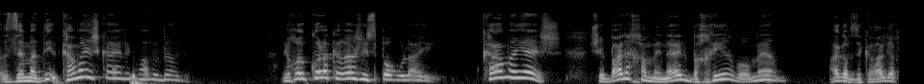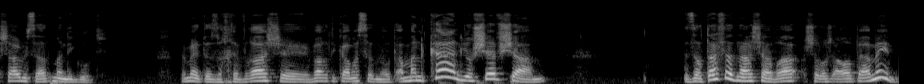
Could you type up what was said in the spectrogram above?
זה מדהים, כמה יש כאלה כמו אבי ברגר? אני יכול כל הקריירה שלי לספור אולי, כמה יש? שבא לך מנהל בכיר ואומר, אגב, זה קרה לי עכשיו מסעדת מנהיגות. באמת, איזו חברה שהעברתי כמה סדנות, המנכ"ל יושב שם, זו אותה סדנה שעברה שלוש-ארבע פעמים.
